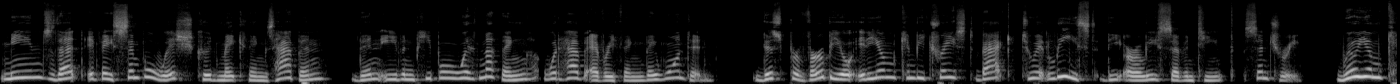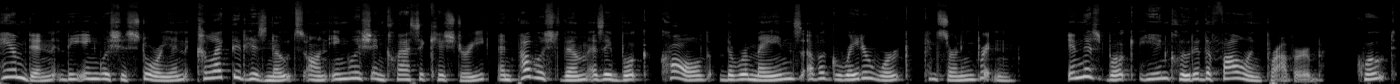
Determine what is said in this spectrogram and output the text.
means that if a simple wish could make things happen, then even people with nothing would have everything they wanted. This proverbial idiom can be traced back to at least the early 17th century. William Camden, the English historian, collected his notes on English and classic history and published them as a book called The Remains of a Greater Work Concerning Britain. In this book, he included the following proverb quote,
